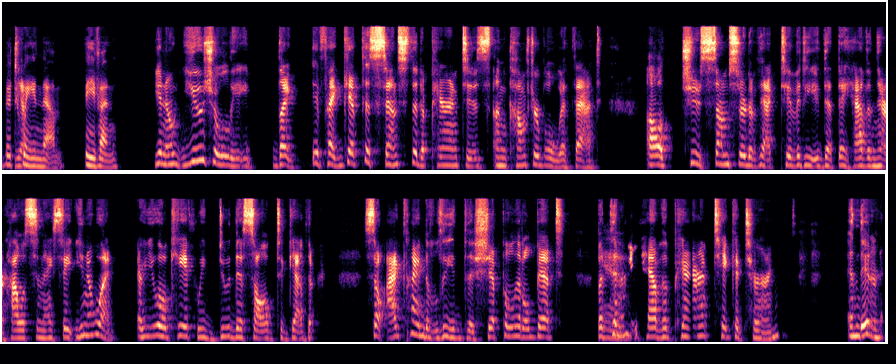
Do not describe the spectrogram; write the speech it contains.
between them, even. You know, usually like if I get the sense that a parent is uncomfortable with that, I'll choose some sort of activity that they have in their house. And I say, you know what? Are you okay if we do this all together? So I kind of lead the ship a little bit, but yeah. then I have a parent take a turn. And then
